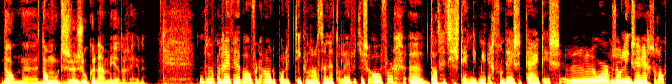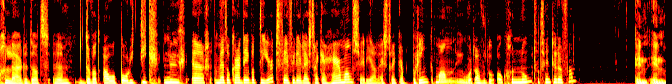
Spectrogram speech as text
dan, uh, dan moeten ze zoeken naar meerderheden. We moeten het ook nog even hebben over de oude politiek. We hadden het er net al eventjes over. Uh, dat het systeem niet meer echt van deze tijd is. Uh, we horen zo links en rechts ook geluiden... dat er wat oude politiek nu met elkaar debatteert. VVD-lijsttrekker Herman, CDA-lijsttrekker Brinkman. U wordt af en toe ook genoemd. Wat vindt u daarvan? In, in,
